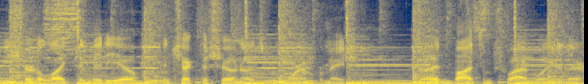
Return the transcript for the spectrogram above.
Be sure to like the video and check the show notes for more information. Go ahead and buy some swag while you're there.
